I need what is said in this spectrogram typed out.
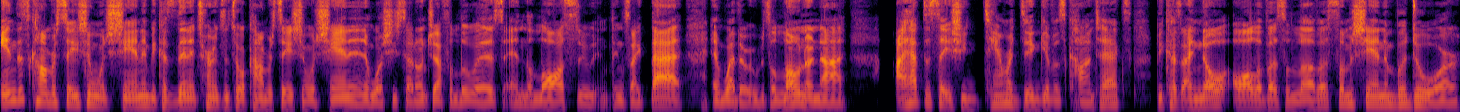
in this conversation with Shannon, because then it turns into a conversation with Shannon and what she said on Jeff Lewis and the lawsuit and things like that, and whether it was a loan or not. I have to say, she Tamra did give us context because I know all of us love us some Shannon Beador,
